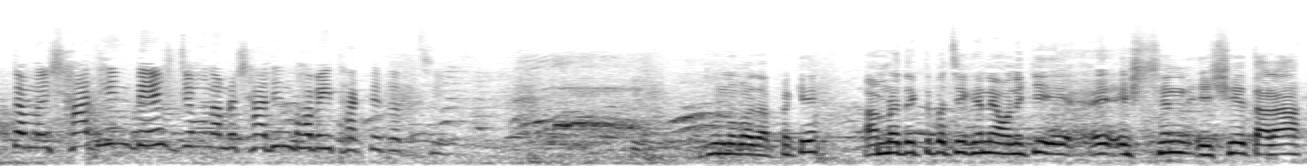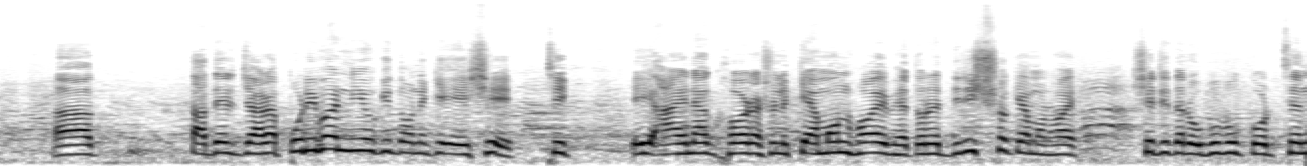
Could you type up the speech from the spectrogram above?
একটা মানে স্বাধীন দেশ যেমন আমরা স্বাধীনভাবেই থাকতে চাচ্ছি। ধন্যবাদ আপনাকে। আমরা দেখতে পাচ্ছি এখানে অনেকে এসছেন, এসে তারা তাদের যারা পরিবার নিয়েও কিন্তু অনেকে এসে, ঠিক এই আয়না ঘর আসলে কেমন হয়, ভেতরের দৃশ্য কেমন হয়, সেটি তারা উপভোগ করছেন।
